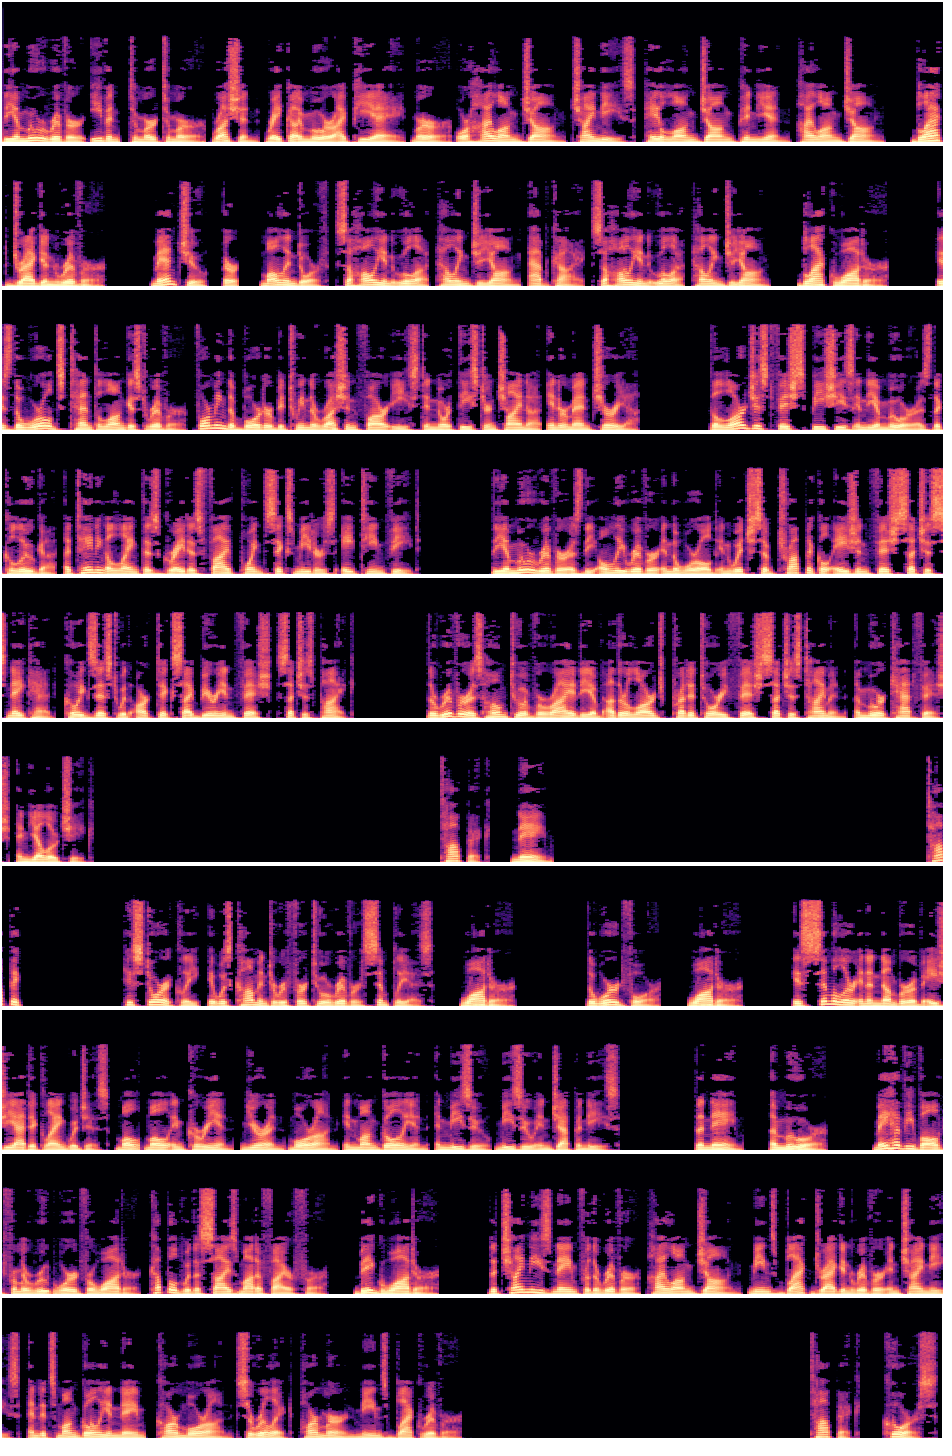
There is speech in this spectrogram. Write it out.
The Amur River even, Timur Timur, Russian, Reka Amur Ipa, Mur or Heilongjiang Chinese, Heilongjiang Pinyin, Heilongjiang Black Dragon River, Manchu, er, Mollendorf, Sahalian Ula, Heling Abkai, Sahalian Ula, Heling Black Water, is the world's tenth longest river, forming the border between the Russian Far East and northeastern China Inner Manchuria. The largest fish species in the Amur is the Kaluga, attaining a length as great as 5.6 meters 18 feet. The Amur River is the only river in the world in which subtropical Asian fish such as snakehead, coexist with Arctic Siberian fish, such as pike. The river is home to a variety of other large predatory fish such as taimen, Amur catfish, and yellowcheek. Name Historically, it was common to refer to a river simply as water. The word for water is similar in a number of Asiatic languages, mul, mul in Korean, muran moron in Mongolian, and mizu, mizu in Japanese. The name Amur may have evolved from a root word for water, coupled with a size modifier for big water. The Chinese name for the river, Heilongjiang, means Black Dragon River in Chinese, and its Mongolian name, Kar Moron Cyrillic, Har Mern means Black River. Course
